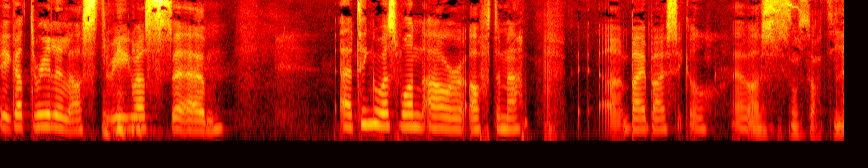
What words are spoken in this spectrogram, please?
we got really lost. We was, um, I think it was one hour off the map uh, by bicycle. It Donc, was. ils sont sortis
